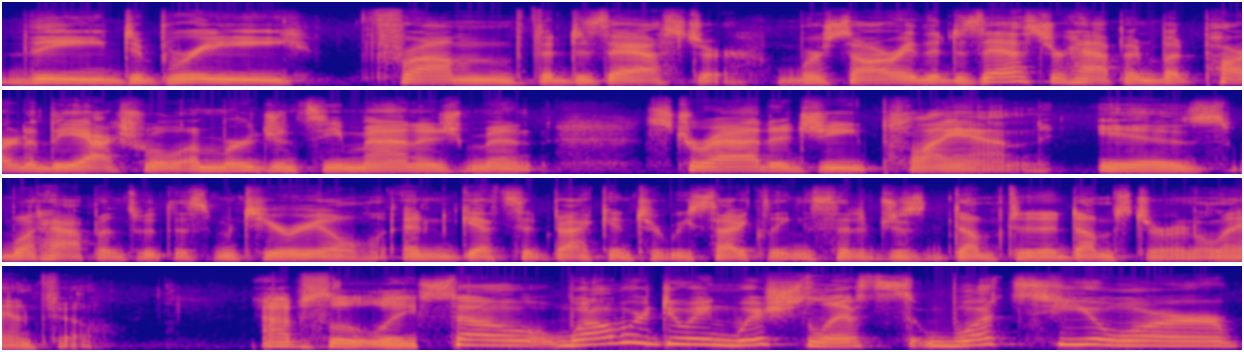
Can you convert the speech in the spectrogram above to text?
the debris from the disaster. We're sorry the disaster happened, but part of the actual emergency management strategy plan is what happens with this material and gets it back into recycling instead of just dumped in a dumpster in a landfill. Absolutely. So while we're doing wish lists, what's your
